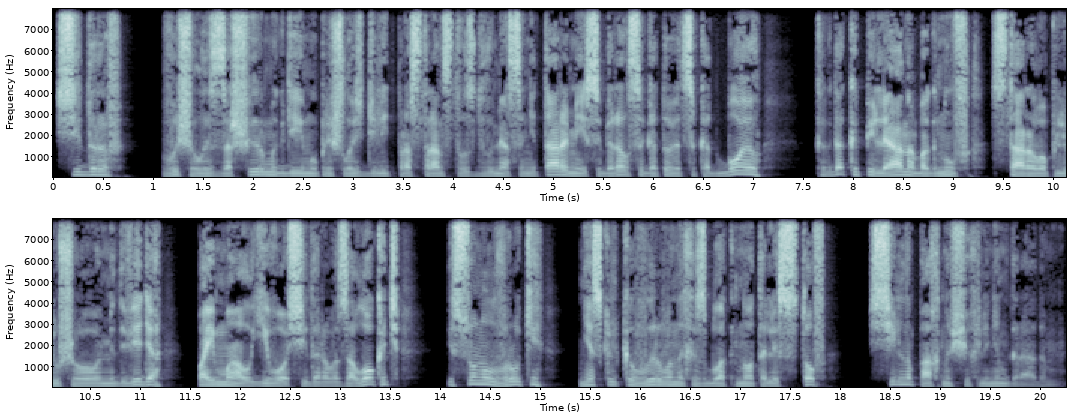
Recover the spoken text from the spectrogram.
Сидоров вышел из-за ширмы, где ему пришлось делить пространство с двумя санитарами и собирался готовиться к отбою, когда Капелян, обогнув старого плюшевого медведя, поймал его, Сидорова, за локоть и сунул в руки несколько вырванных из блокнота листов, сильно пахнущих Ленинградом.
